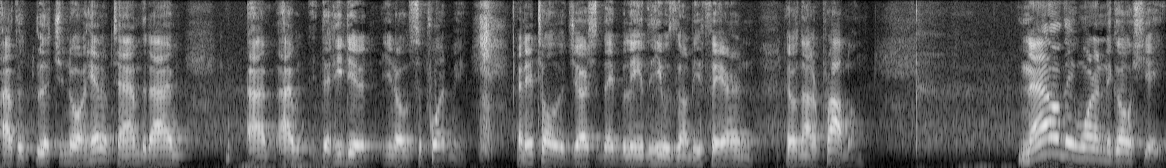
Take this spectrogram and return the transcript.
I have to let you know ahead of time that I'm I, I, that he did, you know, support me. And they told the judge that they believed that he was going to be fair and there was not a problem. Now they want to negotiate.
